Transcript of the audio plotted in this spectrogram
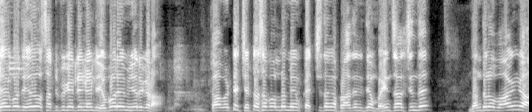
లేకపోతే ఏదో సర్టిఫికేట్ ఏంటంటే ఎవరేమి ఇయ్యరు ఇక్కడ. కాబట్టి చట్టసభల్లో మేము ఖచ్చితంగా ప్రాతినిధ్యం వహించాల్సిందే. దాంట్లో భాగంగా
